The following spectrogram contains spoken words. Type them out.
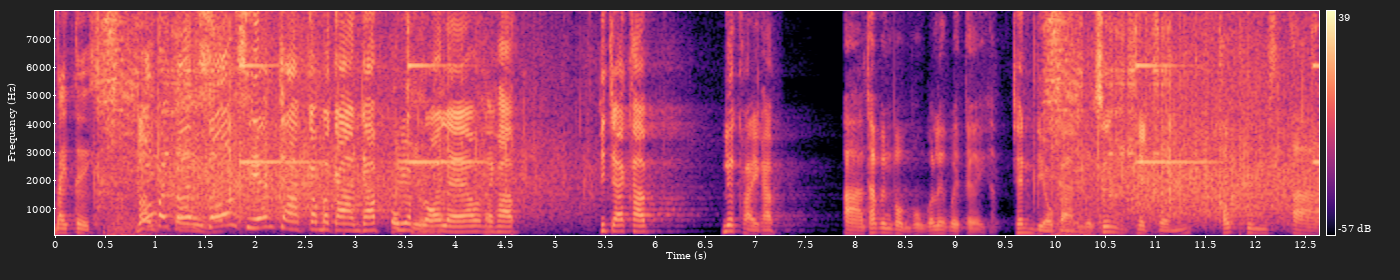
ใบเตยค่ะ น้องใบเตยสองเสียงจากกรรมการครับ โอเค เรียบร้อยแล้วนะครับ พี่แจ็คครับ เลือกใครครับ อ่าถ้าเป็นผมผมก็เลือกใบเตยครับ เช่นเดียวกัน ซึ่งเหตุผล เขาคุมอ่า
